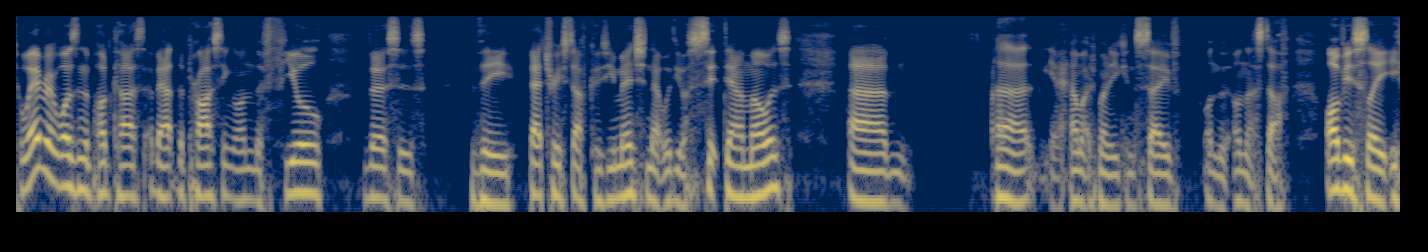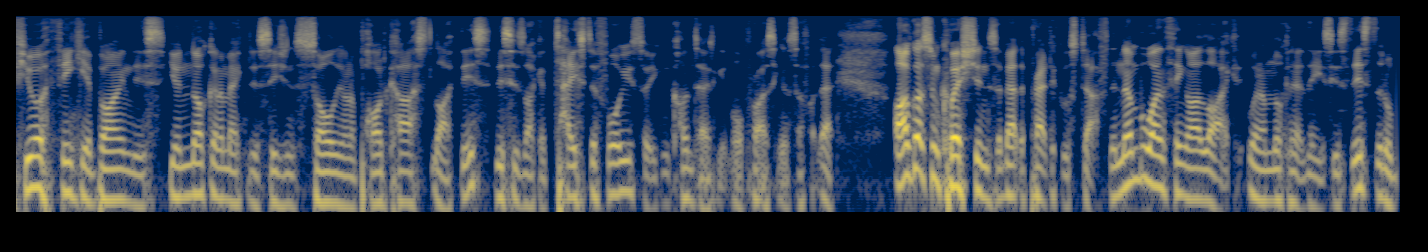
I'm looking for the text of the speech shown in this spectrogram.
to wherever it was in the podcast about the pricing on the fuel versus the battery stuff, because you mentioned that with your sit down mowers, um, uh, you know, how much money you can save on the on that stuff. Obviously, if you're thinking of buying this, you're not going to make the decision solely on a podcast like this. This is like a taster for you, so you can contact and get more pricing and stuff like that. I've got some questions about the practical stuff. The number one thing I like when I'm looking at these is this little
